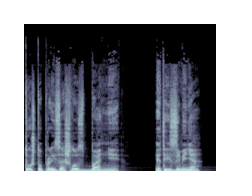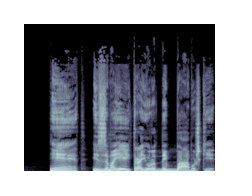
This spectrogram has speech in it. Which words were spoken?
то, что произошло с Банни, это из-за меня?» «Нет, из-за моей троюродной бабушки»,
